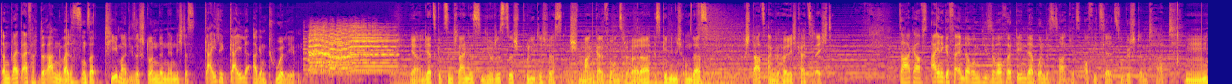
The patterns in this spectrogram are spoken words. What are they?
dann bleibt einfach dran, weil das ist unser Thema diese Stunde, nämlich das geile, geile Agenturleben. Ja, und jetzt gibt's ein kleines juristisch-politisches Schmankerl für unsere Hörer. Es geht nämlich um das Staatsangehörigkeitsrecht. Da gab es einige Veränderungen diese Woche, denen der Bundestag jetzt offiziell zugestimmt hat. Mhm.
